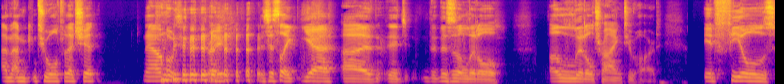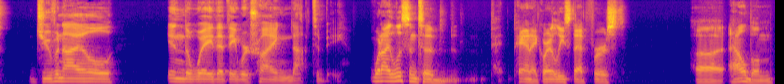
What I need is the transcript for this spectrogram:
I'm I'm too old for that shit now, right? It's just like yeah, uh, it, this is a little a little trying too hard. It feels juvenile in the way that they were trying not to be. when I listened to P- Panic, or at least that first uh, album,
